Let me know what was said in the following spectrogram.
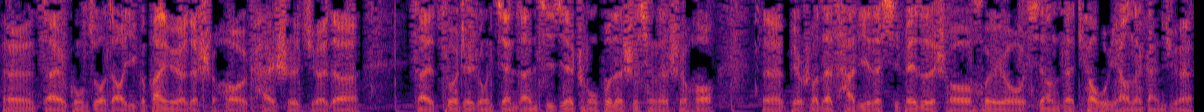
呃，在工作到一个半月的时候，开始觉得在做这种简单机械重复的事情的时候，呃，比如说在擦地、在洗杯子的时候，会有像在跳舞一样的感觉，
